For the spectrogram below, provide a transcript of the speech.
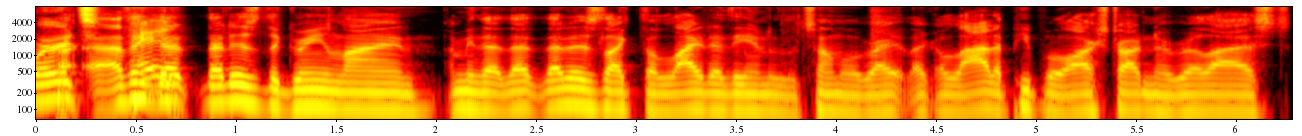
Where I- I, think hey, that that is the green line. I mean that, that that is like the light at the end of the tunnel, right? Like a lot of people are starting to realize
